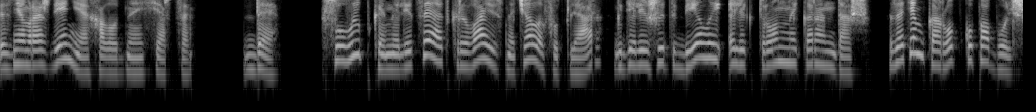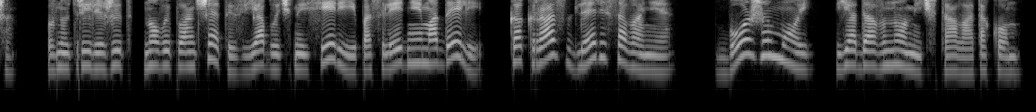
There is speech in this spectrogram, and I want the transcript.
С днем рождения, холодное сердце!» Д. С улыбкой на лице открываю сначала футляр, где лежит белый электронный карандаш, затем коробку побольше. Внутри лежит новый планшет из яблочной серии последней модели, как раз для рисования. Боже мой, я давно мечтала о таком,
